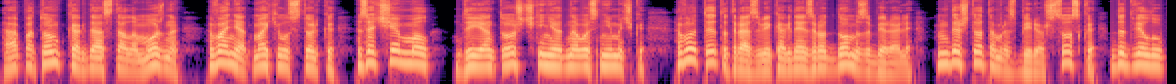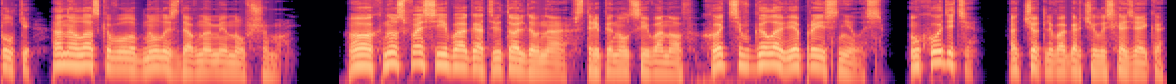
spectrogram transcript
а потом, когда стало можно, Ваня отмахивался только. Зачем, мол, да и Антошечки ни одного снимочка. Вот этот разве, когда из роддома забирали? Да что там разберешь, соска, да две луполки». Она ласково улыбнулась давно минувшему. «Ох, ну спасибо, Агата Витольдовна», – встрепенулся Иванов. «Хоть в голове прояснилось. Уходите?» Отчетливо огорчилась хозяйка.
